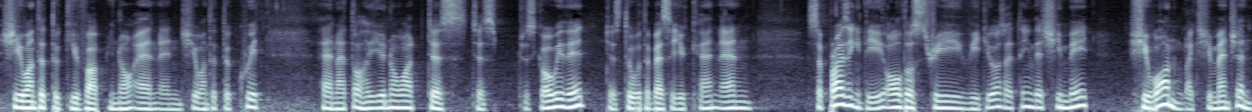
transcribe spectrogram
she wanted to give up, you know, and and she wanted to quit, and I told her, you know what, just just just go with it, just do the best that you can, and surprisingly, all those three videos, I think that she made, she won, like she mentioned.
